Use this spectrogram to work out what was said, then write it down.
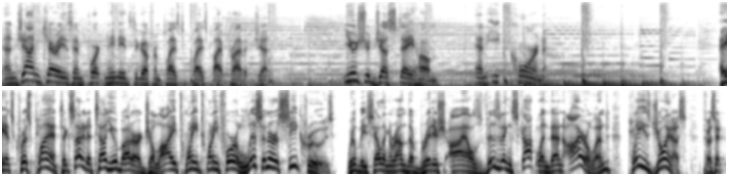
And John Kerry is important. He needs to go from place to place by private jet. You should just stay home and eat corn. Hey, it's Chris Plante. Excited to tell you about our July 2024 Listener Sea Cruise. We'll be sailing around the British Isles, visiting Scotland and Ireland. Please join us. Visit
